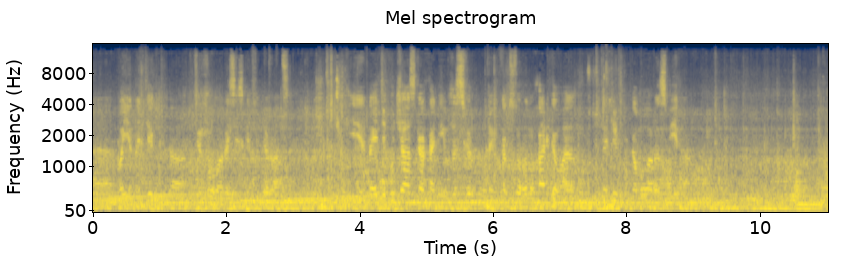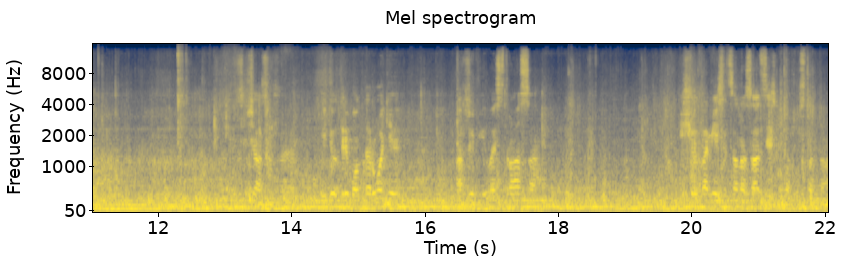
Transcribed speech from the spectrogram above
э, военная техника тяжелой Российской Федерации. И на этих участках они уже свернули как в сторону Харькова, эта техника была разбита. Сейчас уже идет ремонт дороги, оживилась трасса. Еще два месяца назад здесь была пустота.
